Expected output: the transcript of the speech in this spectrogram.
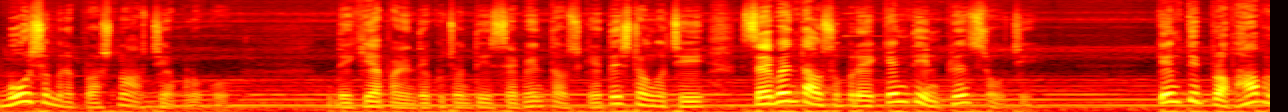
बहुत समय प्रश्न आपन को देखापी देखुं सेभेन्थ हाउस केंग अच्छी सेभेन्थ हाउस केमती इनफ्लुएंस रोच केमती प्रभाव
